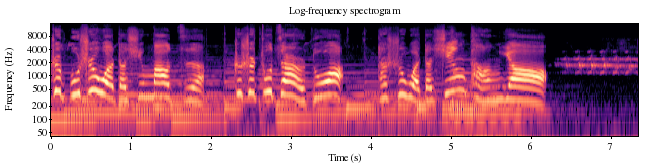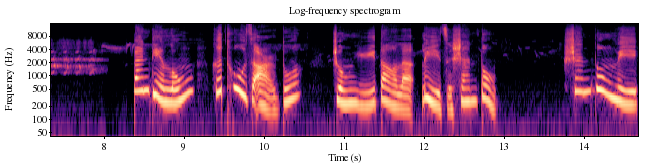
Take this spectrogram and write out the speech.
这不是我的新帽子，这是兔子耳朵，它是我的新朋友。”斑点龙和兔子耳朵终于到了栗子山洞。山洞里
